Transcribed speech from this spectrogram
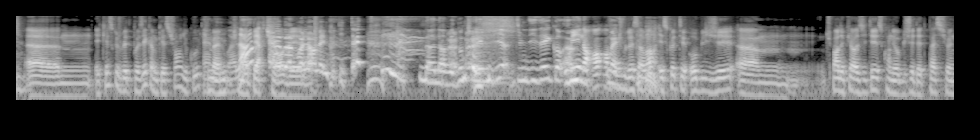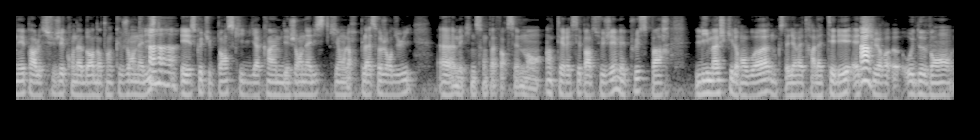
euh, et qu'est-ce que je vais te poser comme question, du coup? Tu eh m'as ben voilà. perturbé. Eh ben voilà, on a une petite tête. non, non, mais donc tu voulais me dire, tu me disais. Quand... Oui, non, en, fait, je voulais savoir, est-ce que tu es obligé. Euh tu parles de curiosité, est-ce qu'on est obligé d'être passionné par le sujet qu'on aborde en tant que journaliste Ah. Et est-ce que tu penses qu'il y a quand même des journalistes qui ont leur place aujourd'hui, euh, mais qui ne sont pas forcément intéressés par le sujet, mais plus par l'image qu'ils renvoient, donc c'est-à-dire être à la télé, être Ah. sur, euh, au devant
